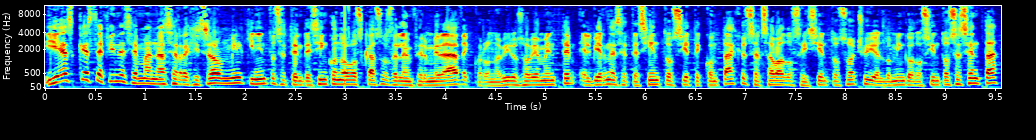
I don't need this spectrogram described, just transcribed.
Y es que este fin de semana se registraron 1.575 nuevos casos de la enfermedad de coronavirus, obviamente. El viernes 707 contagios, el sábado 608 y el domingo 260,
